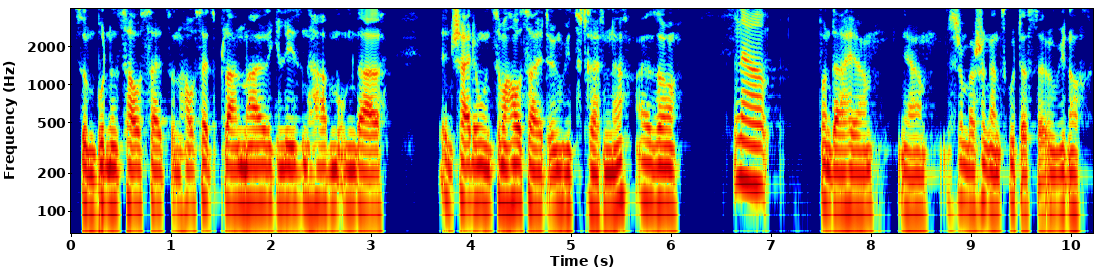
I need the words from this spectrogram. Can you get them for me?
so einen Bundeshaushalt, so einen Haushaltsplan mal gelesen haben, um da Entscheidungen zum Haushalt irgendwie zu treffen. Ne? Also no. von daher, ja, ist schon mal schon ganz gut, dass da irgendwie noch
